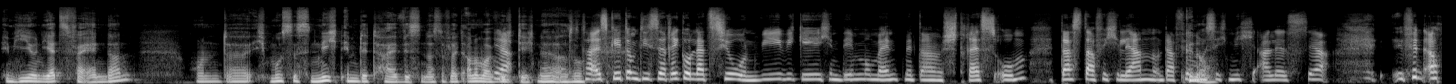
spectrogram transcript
im Hier und Jetzt verändern. Und äh, ich muss es nicht im Detail wissen. Das ist vielleicht auch nochmal ja, wichtig. Ne? Also, total. Es geht um diese Regulation. Wie, wie gehe ich in dem Moment mit einem Stress um? Das darf ich lernen und dafür genau. muss ich nicht alles. Ja, ich finde auch.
